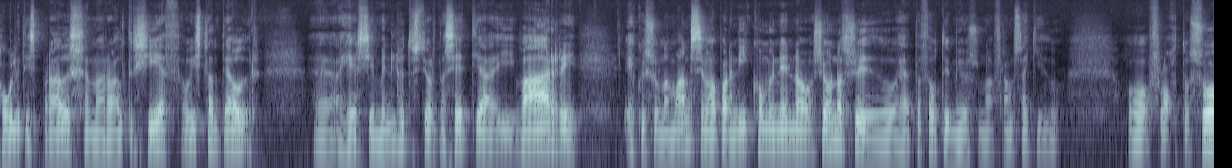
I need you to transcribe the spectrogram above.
pólitísk bræð sem maður aldrei séð á Íslandi áður uh, að hér sé minnlutustjórn að setja í vari eitthvað svona mann sem var bara nýkomin inn á sjónarsviðið og þetta þótti mjög svona framsækið og, og flott. Og svo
